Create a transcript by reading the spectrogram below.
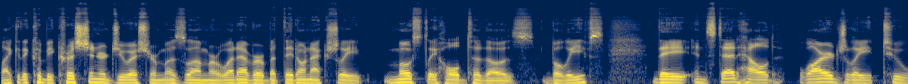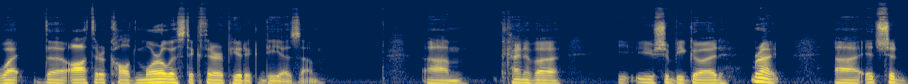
Like they could be Christian or Jewish or Muslim or whatever, but they don't actually mostly hold to those beliefs. They instead held largely to what the author called moralistic therapeutic deism. Um, kind of a you should be good, Right. uh, it should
